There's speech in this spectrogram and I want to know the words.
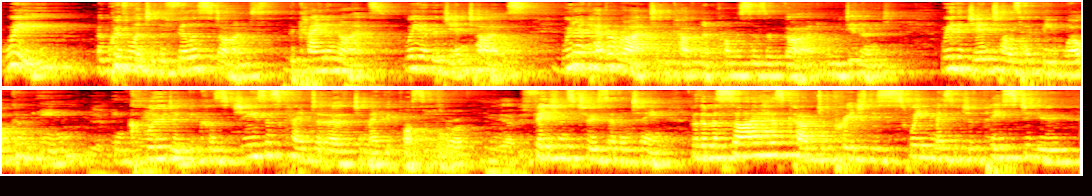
We, equivalent to the Philistines, the Canaanites, we are the Gentiles. We don't have a right to the covenant promises of God. We didn't. We, the Gentiles, have been welcomed in, Yeah. included, because Jesus came to earth to make it possible. Mm. Yeah. Ephesians 2:17 For the Messiah has come to preach this sweet message of peace to you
